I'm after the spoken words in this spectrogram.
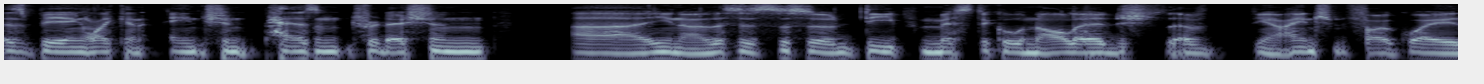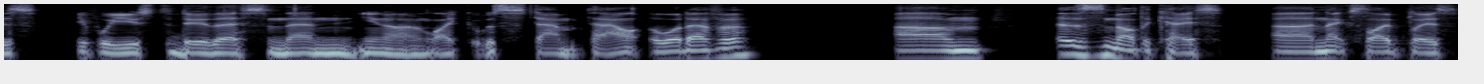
as being like an ancient peasant tradition uh you know this is this sort of deep mystical knowledge of you know ancient folkways people used to do this and then you know like it was stamped out or whatever um this is not the case uh, next slide, please.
